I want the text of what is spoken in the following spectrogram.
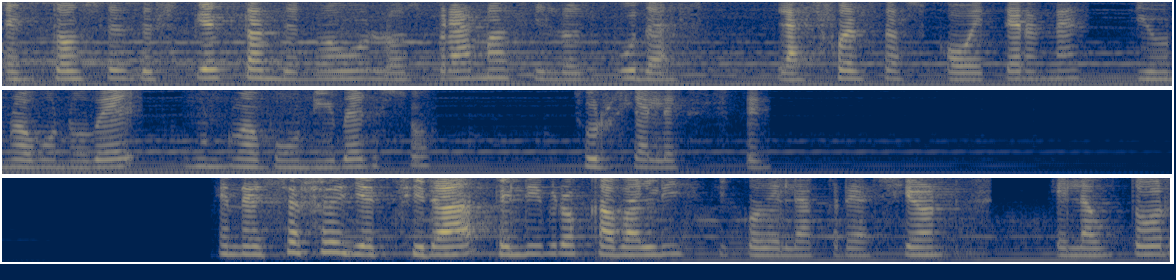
Entonces despiertan de nuevo los Brahmas y los Budas, las fuerzas coeternas y un nuevo, un nuevo universo surge a la existencia. En el Sefer Yetzirah, el libro cabalístico de la creación, el autor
